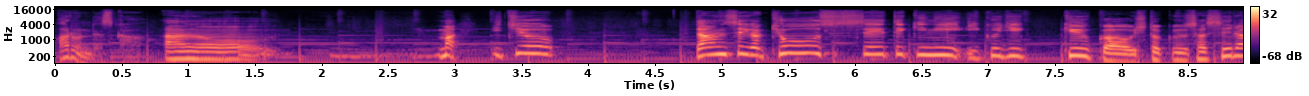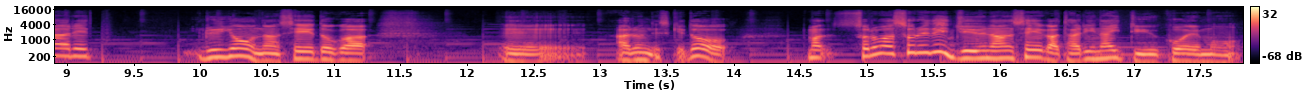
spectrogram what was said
あるんですか？あのまあ一応男性が強制的に育児休暇を取得させられるような制度が、えーあるんですけど、まあ、それはそれで柔軟性が足りないという声も、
